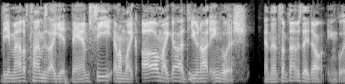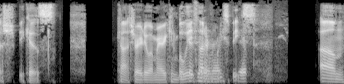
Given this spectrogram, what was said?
the amount of times I get Bamsi and I'm like, oh my god, do you not English? And then sometimes they don't English because, contrary to American belief, not everybody speaks. Um,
